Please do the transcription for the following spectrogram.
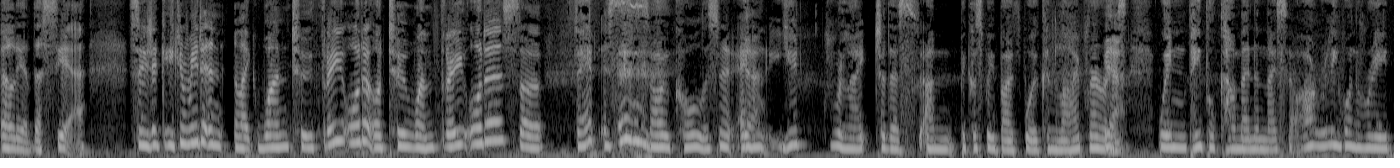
earlier this year, so you, you can read it in like one, two, three order or two, one, three order. So That is so cool, isn't it? And you relate to this um, because we both work in libraries. Yeah. When people come in and they say, oh, I really want to read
